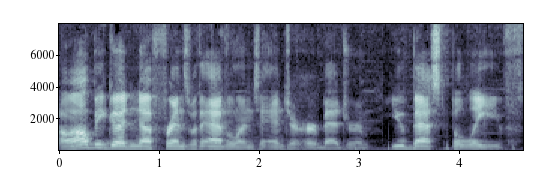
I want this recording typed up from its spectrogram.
Oh, I'll be good enough friends with Evelyn to enter her bedroom. You best believe.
